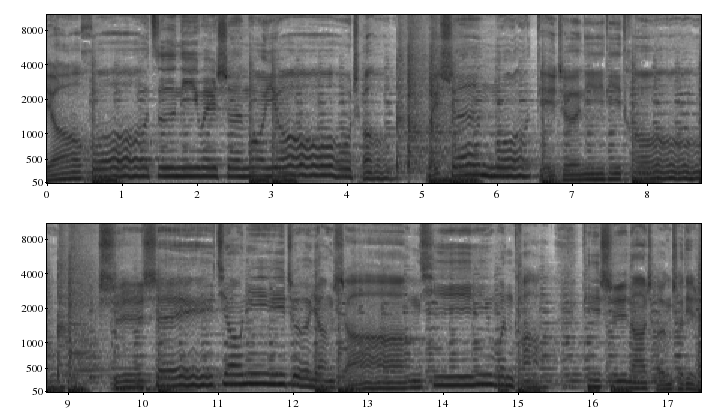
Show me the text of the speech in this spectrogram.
小伙子，你为什么忧愁？为什么低着你的头？是谁叫你这样伤心？问他的是那乘车的人。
